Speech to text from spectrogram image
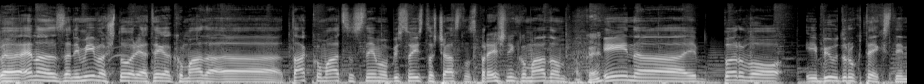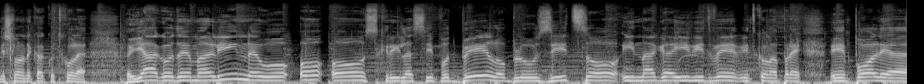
Eh, Ena zanimiva štorija tega komada. Uh, ta komad sem snimal v bistvu istočasno s prejšnjim komadom. Okej. In uh, prvo je bil drug tekst in je šlo nekako takole. Jagode maline, o, o, o, skrila si pod belo bluzico in nagajivi dve in tako naprej. In pol je.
